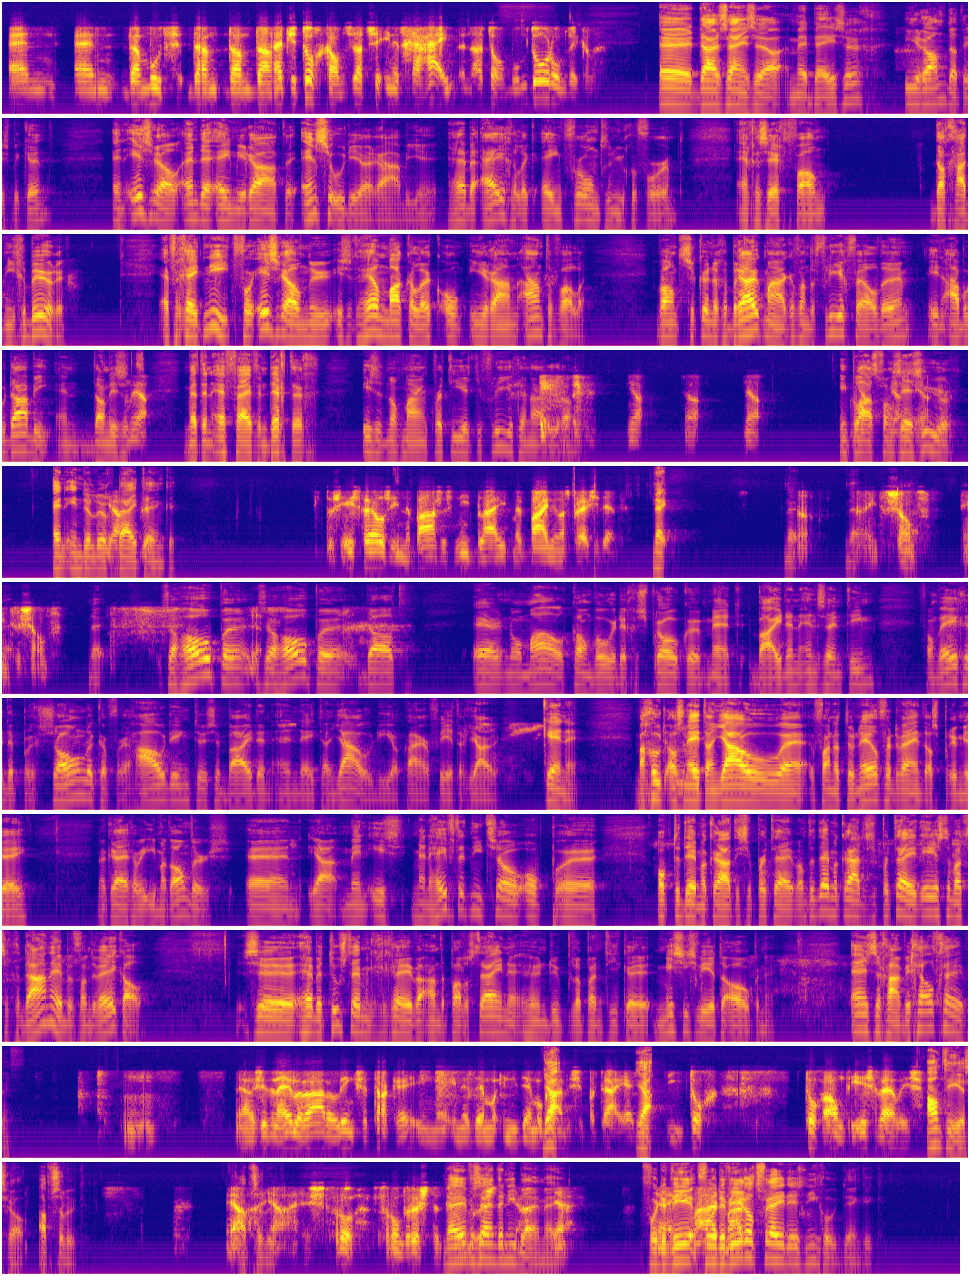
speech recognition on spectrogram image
en, en dan, moet, dan, dan, dan heb je toch kans dat ze in het geheim een atoombom doorontwikkelen. Uh, daar zijn ze mee bezig. Iran, dat is bekend. En Israël en de Emiraten en Saoedi-Arabië hebben eigenlijk één front nu gevormd. En gezegd van, dat gaat niet gebeuren. En vergeet niet, voor Israël nu is het heel makkelijk om Iran aan te vallen. Want ze kunnen gebruik maken van de vliegvelden in Abu Dhabi. En dan is het ja. met een F-35 is het nog maar een kwartiertje vliegen naar Iran. Ja, ja. Ja. In plaats van zes uur. En in de lucht bijtanken. Dus Israël is in de basis niet blij met Biden als president. Nee. Nee. Nee. Interessant. Interessant. nee. Ze, hopen, ze hopen dat er normaal kan worden gesproken met Biden en zijn team. Vanwege de persoonlijke verhouding tussen Biden en Netanyahu, die elkaar 40 jaar kennen. Maar goed, als Netanyahu uh, van het toneel verdwijnt als premier, dan krijgen we iemand anders. En ja, men, is, men heeft het niet zo op, uh, op de Democratische Partij. Want de Democratische Partij, het eerste wat ze gedaan hebben van de week al. Ze hebben toestemming gegeven aan de Palestijnen hun diplomatieke missies weer te openen. En ze gaan weer geld geven. Mm Ja, er zit een hele rare linkse tak hè, in, in, de demo, in die Democratische ja. Partij. Hè, ja. Die toch, toch anti-Israël is. Anti-Israël, absoluut. Ja, absoluut. ja, het is verontrustend. Nee, we zijn er niet blij mee. Voor, nee, de, weer, maar, voor de wereldvrede is het niet goed, denk ik.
